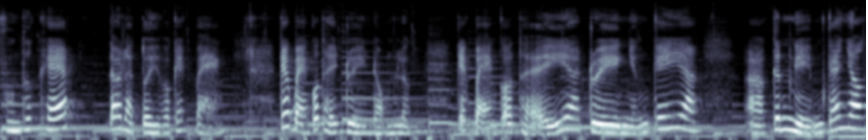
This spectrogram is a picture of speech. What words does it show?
phương thức khác. Đó là tùy vào các bạn. Các bạn có thể truyền động lực các bạn có thể à, truyền những cái à, à, kinh nghiệm cá nhân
